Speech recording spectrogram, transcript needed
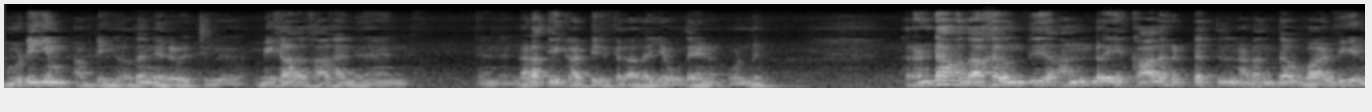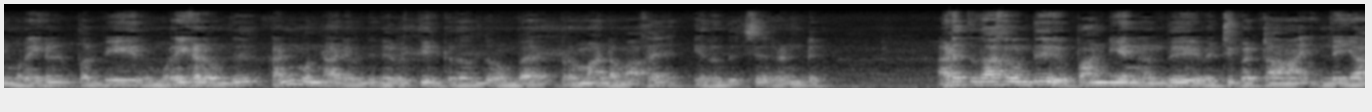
முடியும் அப்படிங்கிறத நிறைவேற்று மிக அழகாக நடத்தி காட்டியிருக்கிறார் ஐயா உதயணன் ஒன்று ரெண்டாவதாக வந்து அன்றைய காலகட்டத்தில் நடந்த வாழ்வியல் முறைகள் பல்வேறு முறைகளை வந்து கண் முன்னாடி வந்து நிறுத்தி இருக்கிறது வந்து ரொம்ப பிரம்மாண்டமாக இருந்துச்சு. ரெண்டு. அடுத்ததாக வந்து பாண்டியன் வந்து வெற்றி பெற்றானா? இல்லையா?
